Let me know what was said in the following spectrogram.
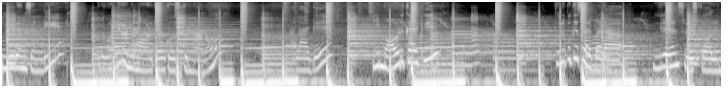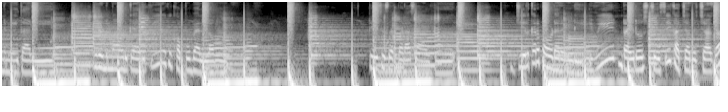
ఇంగ్రీడియంట్స్ అండి. ఇదిగోండి రెండు మామిడికాయలు కోసుకున్నాను. అలాగే ఈ మామిడికాయకి పులుపుకి సరిపడా ఇంగ్రీడియంట్స్ వేసుకోవాలండి మిగతావి. రెండు మామిడికాయలకి ఒక కప్పు బెల్లం టేస్ట్ సరిపడా సాల్ట్ జీలకర్ర పౌడర్ అండి. ఇవి డ్రై రోస్ట్ చేసి కచ్చాబిచ్చాగా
